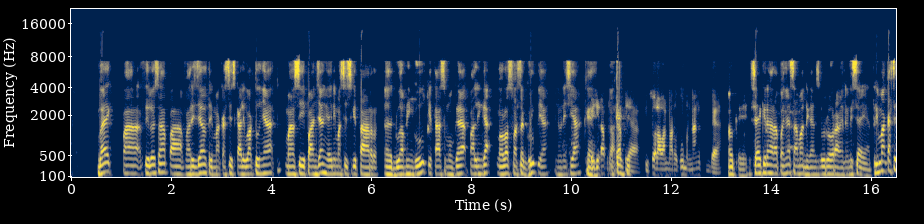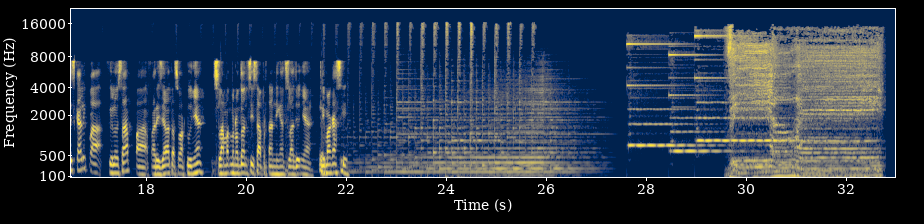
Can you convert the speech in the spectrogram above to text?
Baik, Pak Filosa, Pak Farizal, terima kasih sekali waktunya. Masih panjang ya, ini masih sekitar uh, dua minggu. Kita semoga paling nggak lolos fase grup ya Indonesia. Oke, okay. kita berharap okay. ya besok lawan Maroko menang juga. Oke, okay. saya kira harapannya sama dengan seluruh orang Indonesia ya. Terima kasih sekali Pak Filosa, Pak Farizal atas waktunya. Selamat menonton sisa pertandingan selanjutnya. Terima kasih.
